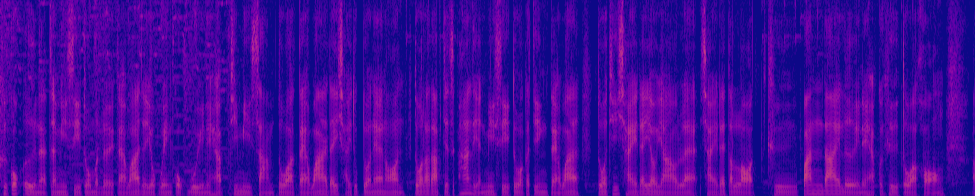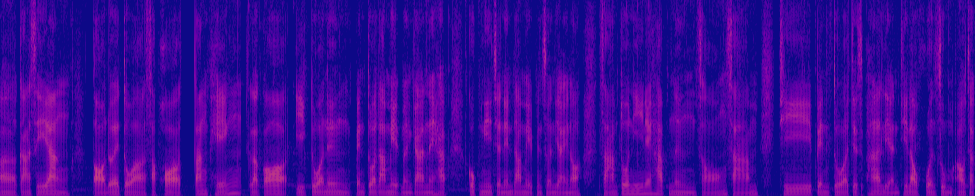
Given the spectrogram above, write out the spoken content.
คือก๊กอื่นน่ะจะมี 4 ตัวหมดเลย แต่ว่าจะยกเว้นก๊กบุยนะครับที่มี 3 ตัว แต่ว่าได้ใช้ทุกตัวแน่นอน ตัวระดับ 75 เหรียญมี 4 ตัวก็จริง แต่ว่าตัวที่ใช้ได้ยาวๆ และใช้ได้ตลอดคือปั้นได้เลยนะครับก็คือตัวของออกาเซียงต่อด้วยตัวซัพพอร์ต ตั้งเพ้ง แล้วก็อีกตัวหนึ่งเป็นตัวดาเมจเหมือนกันนะครับก๊กนี้จะเน้นดาเมจเป็นส่วนใหญ่เนาะ3ตัวนี้นะครับ 1 2 3 ที่เป็นตัว 75 เหรียญที่เราควรสุ่มเอาจาก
